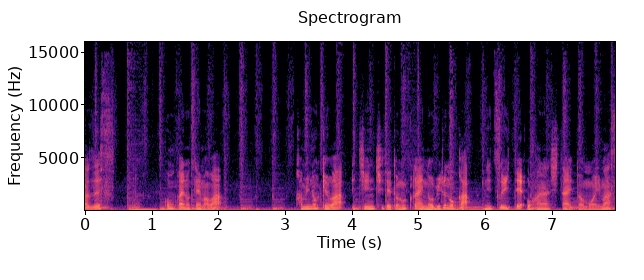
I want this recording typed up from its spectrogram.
和です。今回のテーマは髪の毛は1日でどのくらい伸びるのかについてお話したいと思います、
